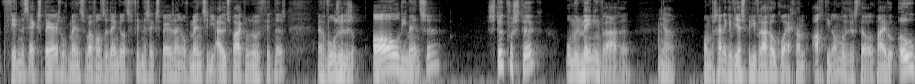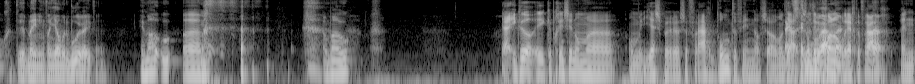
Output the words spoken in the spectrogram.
fitness-experts of mensen waarvan ze denken dat ze fitness-expert zijn of mensen die uitspraken doen over fitness. En vervolgens willen ze al die mensen stuk voor stuk om hun mening vragen. ja, Want waarschijnlijk heeft Jesper die vraag ook al echt aan 18 anderen gesteld. Maar hij wil ook de mening van Jelmer de Boer weten. Ja, maar hoe... ehm, maar hoe... Ja, ik, wil, ik heb geen zin om, eh, om Jesper eh, zijn vraag dom te vinden of zo. Want Nee, ja, het is natuurlijk gewoon een oprechte vraag. En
